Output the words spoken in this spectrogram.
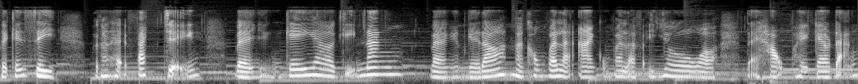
về cái gì và có thể phát triển về những cái uh, kỹ năng và ngành nghề đó mà không phải là ai cũng phải là phải vô uh, đại học hay cao đẳng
